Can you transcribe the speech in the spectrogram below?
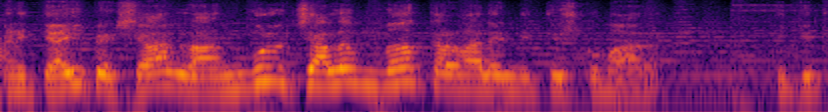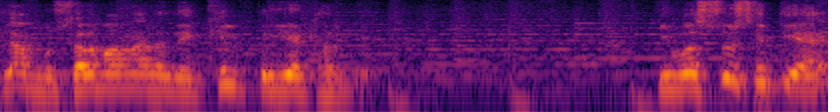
आणि त्याहीपेक्षा लांगुल चालन न करणारे नितीश कुमार हे तिथल्या मुसलमानांना देखील प्रिय ठरले. ही वस्तुस्थिती आहे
